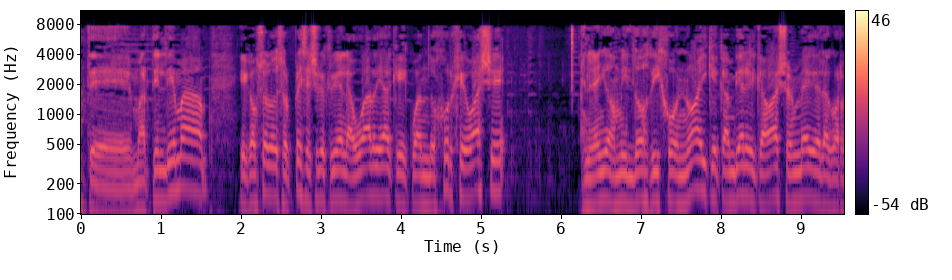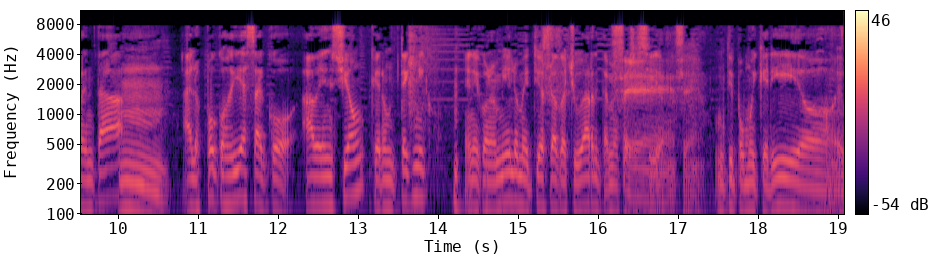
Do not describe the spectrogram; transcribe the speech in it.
Este, Martín Lema, que causó algo de sorpresa, yo lo escribí en La Guardia, que cuando Jorge Valle en el año 2002 dijo no hay que cambiar el caballo en medio de la correntada, Mm. a los pocos días sacó a Bención, que era un técnico en economía, y lo metió a Flaco Chugarri, también Sí, fallecido. sí. Un tipo muy querido, eh,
